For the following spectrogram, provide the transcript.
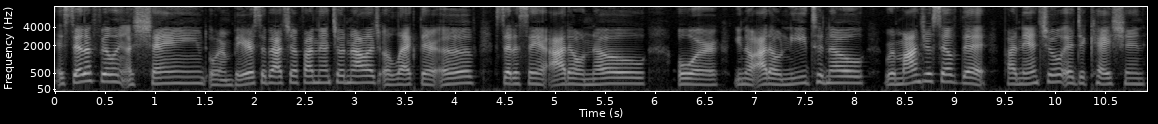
Instead of feeling ashamed or embarrassed about your financial knowledge or lack thereof, instead of saying, I don't know or, you know, I don't need to know, remind yourself that financial education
